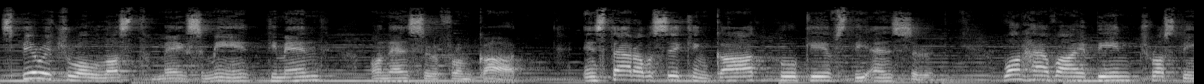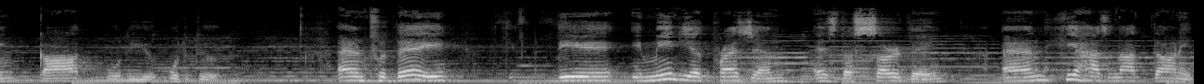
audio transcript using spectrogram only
Spiritual lust makes me demand an answer from God. Instead of seeking God who gives the answer, what have I been trusting God would, you, would do? And today, the immediate present is the day, and he has not done it.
